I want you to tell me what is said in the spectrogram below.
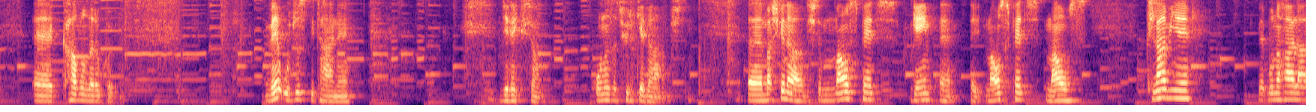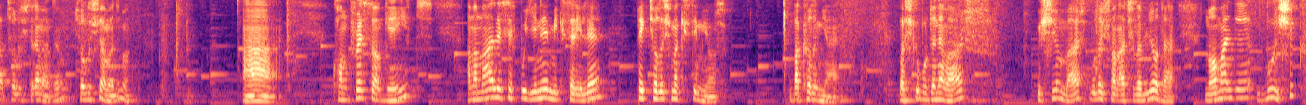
e, kabloları koyuyorum. Ve ucuz bir tane direksiyon. Onu da Türkiye'den almıştım. Ee, başka ne vardı işte mousepad, game, e, evet, mousepad, mouse, klavye ve bunu hala çalıştıramadım. Çalışıyor ama değil mi? Aa, compressor gate ama maalesef bu yeni mikser ile pek çalışmak istemiyor. Bakalım yani. Başka burada ne var? Işığım var. Bu da şu an açılabiliyor da. Normalde bu ışık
